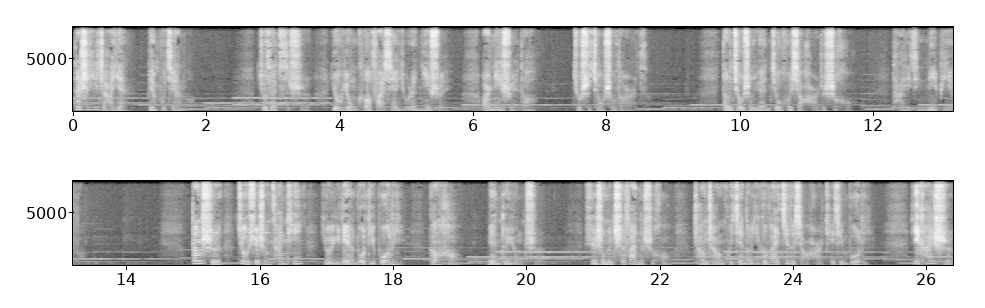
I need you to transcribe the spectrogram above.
但是一眨眼便不见了。就在此时，有泳客发现有人溺水，而溺水的，就是教授的儿子。当救生员救回小孩的时候，他已经溺毙了。当时救学生餐厅有一列落地玻璃，刚好面对泳池。学生们吃饭的时候，常常会见到一个外籍的小孩贴近玻璃。一开始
